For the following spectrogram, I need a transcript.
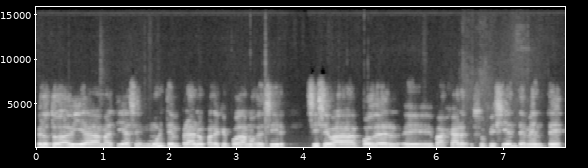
Pero todavía, Matías, es muy temprano para que podamos decir si se va a poder eh, bajar suficientemente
